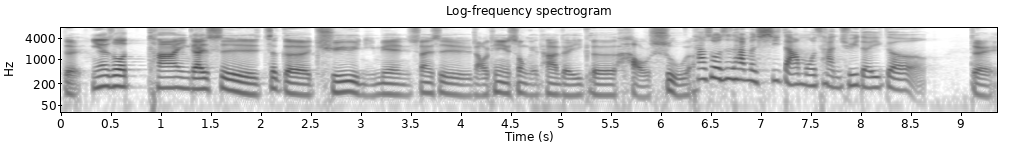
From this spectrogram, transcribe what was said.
对，应该说它应该是这个区域里面算是老天爷送给他的一个好树啊。他说是他们西达摩产区的一个对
